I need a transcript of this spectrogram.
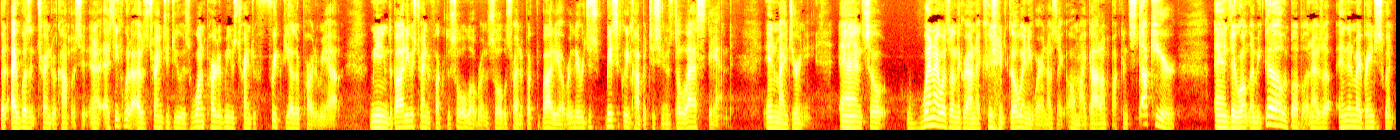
but I wasn't trying to accomplish it. And I, I think what I was trying to do is one part of me was trying to freak the other part of me out, meaning the body was trying to fuck the soul over, and the soul was trying to fuck the body over, and they were just basically in competition. It was the last stand in my journey, and so when I was on the ground, I couldn't go anywhere, and I was like, "Oh my god, I'm fucking stuck here." and they won't let me go and blah blah. And I was, and then my brain just went,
